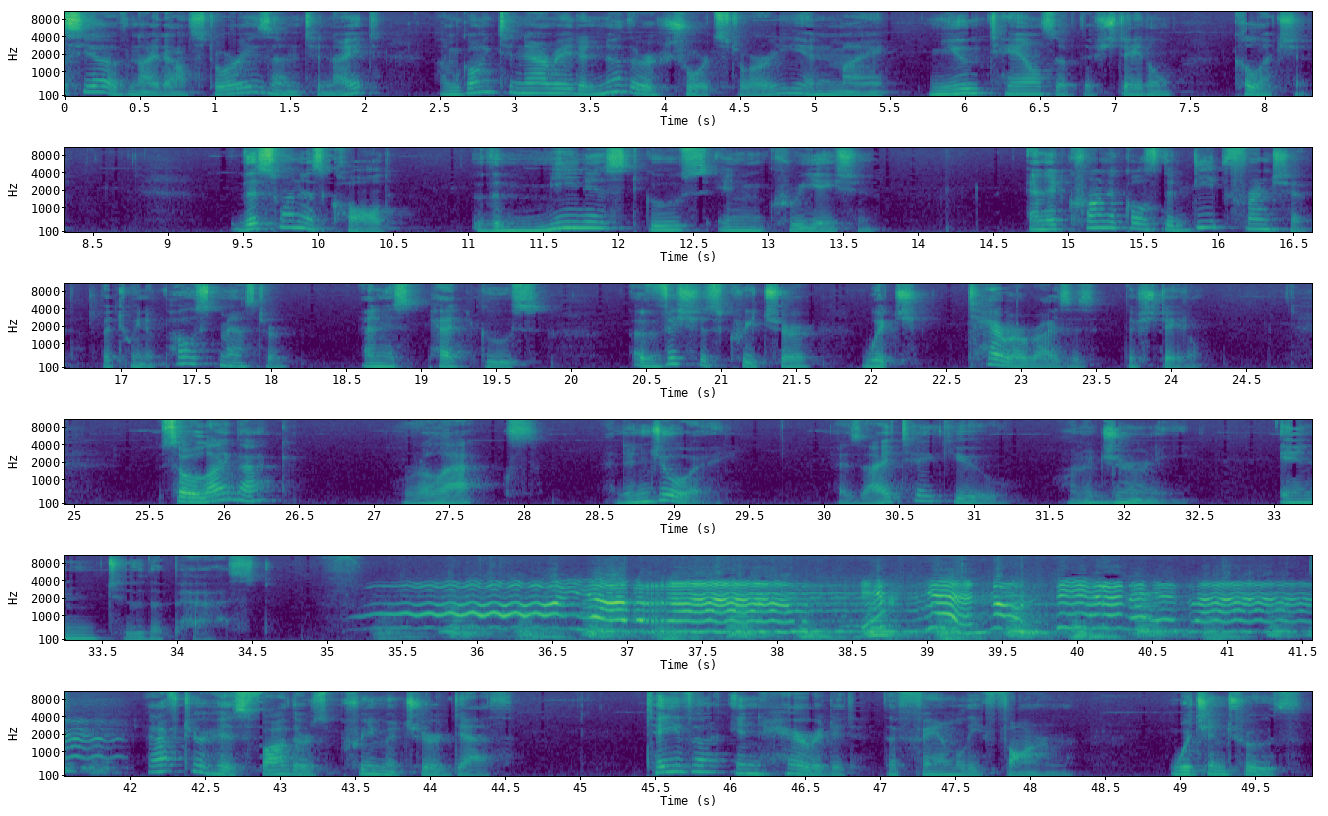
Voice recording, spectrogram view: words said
Aunt Licia of Night Owl Stories, and tonight I'm going to narrate another short story in my new Tales of the Shtetl collection. This one is called The Meanest Goose in Creation, and it chronicles the deep friendship between a postmaster and his pet goose, a vicious creature which terrorizes the Shtetl. So lie back, relax, and enjoy as I take you on a journey into the past. After his father's premature death, Teive inherited the family farm, which in truth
